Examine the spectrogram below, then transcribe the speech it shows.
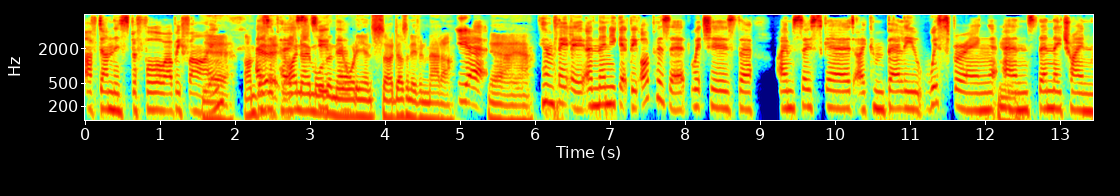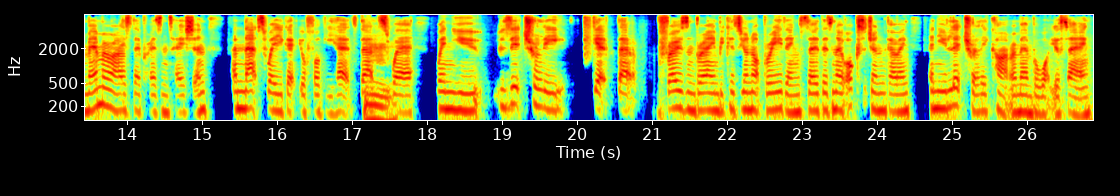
I've done this before, I'll be fine. Yeah, I'm be- I know more than the, the audience, so it doesn't even matter. Yeah. Yeah, yeah. Completely. And then you get the opposite, which is the I'm so scared, I can barely whispering, mm. and then they try and memorize their presentation. And that's where you get your foggy head. That's mm. where, when you literally get that frozen brain because you're not breathing, so there's no oxygen going, and you literally can't remember what you're saying.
